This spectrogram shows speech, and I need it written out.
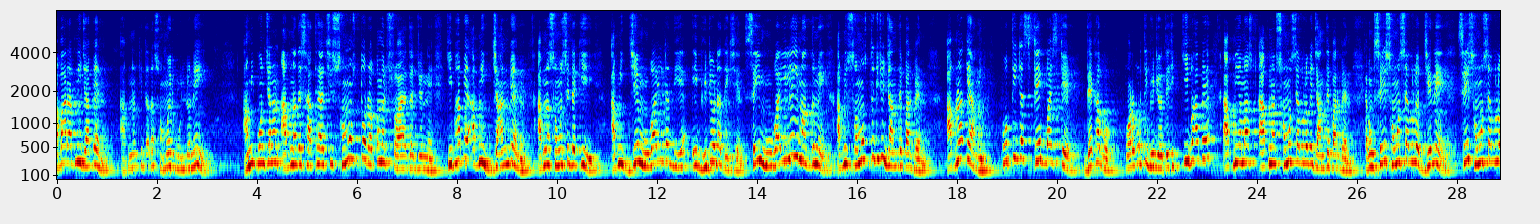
আবার আপনি যাবেন? আপনার কি দাদা সময়ের মূল্য নেই? আমি পঞ্চানন আপনাদের সাথে আছি সমস্ত রকমের সহায়তার জন্য। কীভাবে আপনি জানবেন আপনার সমস্যাটা কি? আপনি যে মোবাইলটা দিয়ে এই ভিডিওটা দেখছেন, সেই মোবাইলেই মাধ্যমে আপনি সমস্ত কিছু জানতে পারবেন। আপনাকে আমি প্রতিটা স্টেপ বাই স্টেপ দেখাবো পরবর্তী ভিডিওতে যে কীভাবে আপনি আমার, আপনার সমস্যাগুলোকে জানতে পারবেন এবং সেই সমস্যাগুলো জেনে, সেই সমস্যাগুলো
